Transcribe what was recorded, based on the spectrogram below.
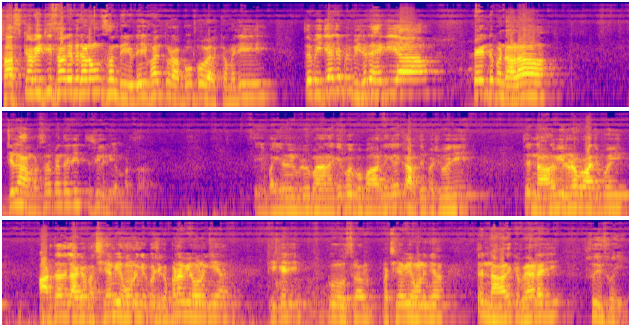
ਸਤਿ ਸਾਸਕਾ ਵੀ ਜੀ, ਸਾਰੇ ਵੀਰਾਂ ਨੂੰ, ਸੰਦੀਪ ਡੇ ਫਨ ਤੁਹਾਡਾ ਬਹੁਤ ਬਹੁਤ ਵੈਲਕਮ ਹੈ ਜੀ। ਤੇ ਜੀ, ਅੱਜ ਆਪਣੀ ਵਿਜ਼ਿਟ ਹੈਗੀ ਆ ਪਿੰਡ ਬੰਡਾਲਾ, ਜ਼ਿਲ੍ਹਾ ਅੰਮ੍ਰਿਤਸਰ ਪੈਂਦਾ ਜੀ, ਤਹਿਸੀਲ ਵੀ ਅੰਮ੍ਰਿਤਸਰ। ਤੇ ਬਾਈਆਂ ਨੇ ਵੀਡੀਓ ਬਣਾਉਣਾ ਕਿ ਕੋਈ ਵਪਾਰ ਨਹੀਂ ਕਿ ਘਰ ਦੇ ਪਸ਼ੂ ਹੈ ਜੀ। ਤੇ ਨਾਲ ਵੀ ਉਹਨਾਂ ਕੋਲ ਅੱਜ ਕੋਈ ਅੱਠ ਦੇ ਲਾਗੇ ਬੱਚੀਆਂ ਵੀ ਹੋਣਗੀਆਂ, ਕੁਝ ਗੱਬਣਾ ਵੀ ਹੋਣਗੀਆਂ, ਠੀਕ ਹੈ ਜੀ, ਕੋਈ ਉਸ ਤਰ੍ਹਾਂ ਬੱਚੀਆਂ ਵੀ ਹੋਣਗੀਆਂ। ਤੇ ਨਾਲ ਇੱਕ ਵੈੜ ਹੈ ਜੀ, ਸੂਈ ਸੂਈ।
